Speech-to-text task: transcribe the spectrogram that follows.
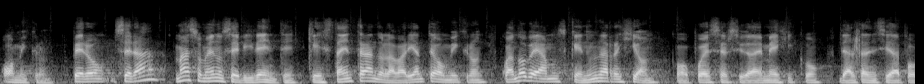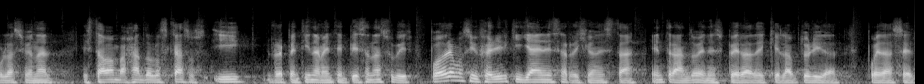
Omicron. Pero será más o menos evidente que está entrando la variante Omicron cuando veamos que en una región, como puede ser Ciudad de México, de alta densidad poblacional, estaban bajando los casos y repentinamente empiezan a subir, podremos inferir que ya en esa región está entrando en espera de que la autoridad pueda hacer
